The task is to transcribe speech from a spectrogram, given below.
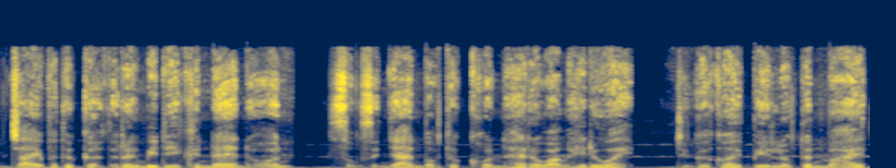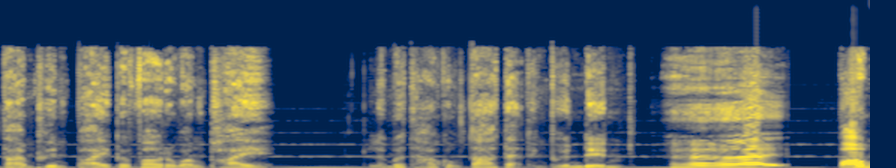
รณ์ใจว่าต้องเกิดเรื่องไม่ดีขึ้นแน่นอน ส่งสัญญาณบอกทุกคนให้ระวังให้ด้วย จึงค่อยๆปีนลงต้นไม้ตามเพื่อนไปเพื่อเฝ้าระวังภัย และเมื่อเท้าของตาแตะถึงพื้นดิน เฮ้ยป้อง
